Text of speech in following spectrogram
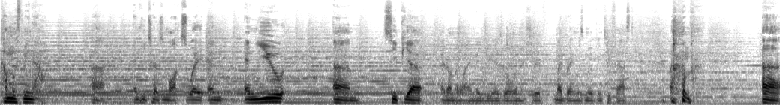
Come with me now. Uh, and he turns and walks away. And and you, um, Sepia, I don't know why I made you guys roll initiative. My brain was moving too fast. Um, uh,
